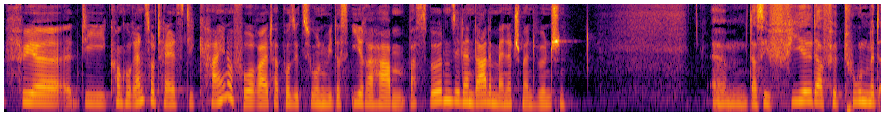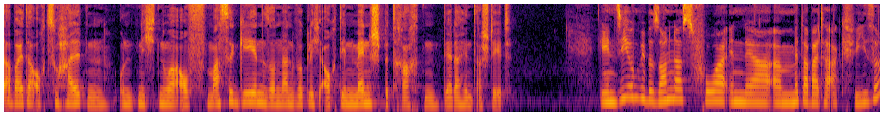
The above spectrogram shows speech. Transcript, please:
für die Konkurrenzhotels, die keine Vorreiterpositionen wie das Ihre haben, was würden Sie denn da dem Management wünschen? Ähm, dass sie viel dafür tun, Mitarbeiter auch zu halten und nicht nur auf Masse gehen, sondern wirklich auch den Mensch betrachten, der dahinter steht. Gehen Sie irgendwie besonders vor in der ähm, Mitarbeiterakquise?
